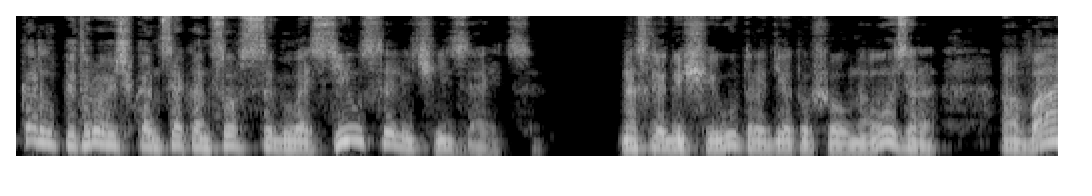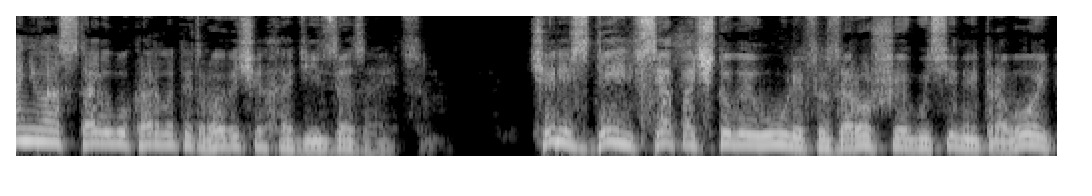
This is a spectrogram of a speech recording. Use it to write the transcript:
Карл Петрович в конце концов согласился лечить зайца. На следующее утро дед ушел на озеро, а Ваню оставил у Карла Петровича ходить за зайцем. Через день вся почтовая улица, заросшая гусиной травой,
